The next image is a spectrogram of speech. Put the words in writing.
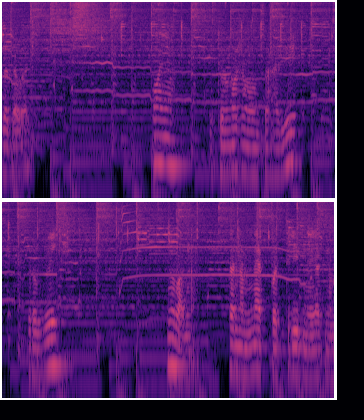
задавати. Поняв. Тобто ми можемо взагалі зробити. Ну ладно, це нам не потрібно, як нам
